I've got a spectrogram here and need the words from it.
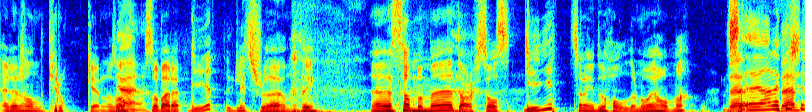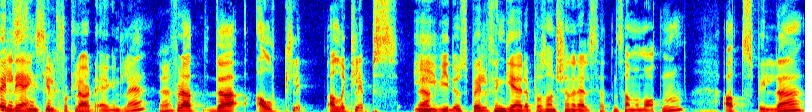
Eller sånn krukke eller noe sånt. Yeah. Så bare glitcher du deg gjennom ting. Eh, samme med Dark Souls. Så lenge du holder noe i hånda. Det, Så, ja, det er det er veldig enkelt forklart, egentlig. Ja. For at er all klipp, alle clips i Ja. videospill fungerer på sånn generelt sett den samme måten. At spillet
